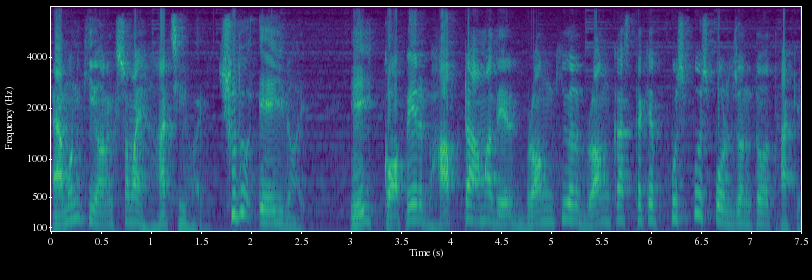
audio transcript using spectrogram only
এমনকি অনেক সময় হাঁচি হয়। শুধু এই নয়, এই কপের ভাবটা আমাদের ব্রঙ্কিওল ব্রঙ্কাস থেকে ফুসফুস পর্যন্ত থাকে।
